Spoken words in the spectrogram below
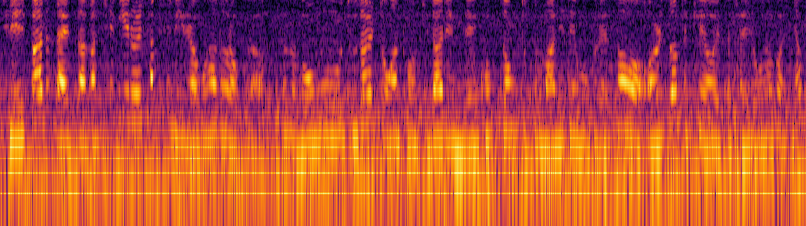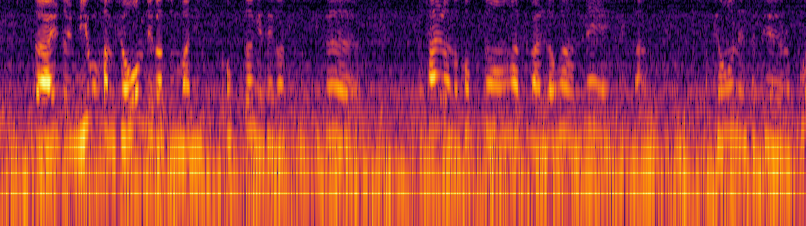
제일 빠른 날짜가 11월 30일이라고 하더라고요. 그래서 너무 두 달 동안 더 기다리는데 걱정도 좀 많이 되고 그래서 얼전트 케어 이제 가려고 하거든요. 진짜 알죠? 미국 하면 병원비가 좀 많이 걱정이 돼가지고 지금 타일러는 걱정하지 말라고 하는데 일단 지금 병원에서 봬요 여러분.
